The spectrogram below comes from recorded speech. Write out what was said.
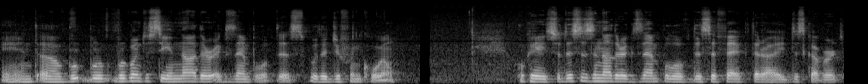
And uh, we're, we're going to see another example of this with a different coil. Okay so this is another example of this effect that I discovered.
